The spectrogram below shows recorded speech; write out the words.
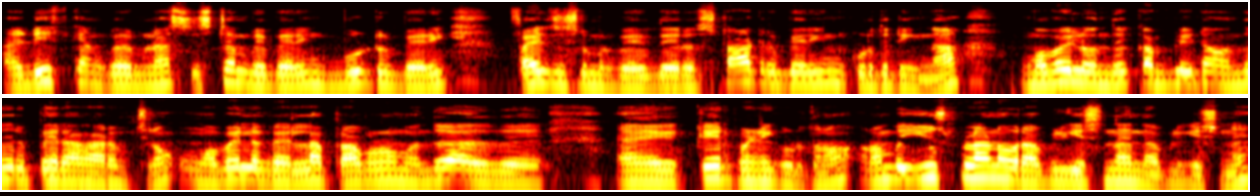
அது டீப் ஸ்கேன் அப்படின்னா system repairing boot repairing file system repair start ரிப்பேரிங்னு கொடுத்துட்டிங்கன்னா மொபைல் வந்து கம்ப்ளீட்டாக வந்து ரிப்பேர் ஆக ஆரம்பிச்சிடும் மொபைலில் இருக்கிற எல்லா ப்ராப்ளமும் வந்து அது கிளியர் பண்ணி கொடுத்துரும். ரொம்ப யூஸ்ஃபுல்லான ஒரு அப்ளிகேஷன் தான் இந்த அப்ளிகேஷனு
